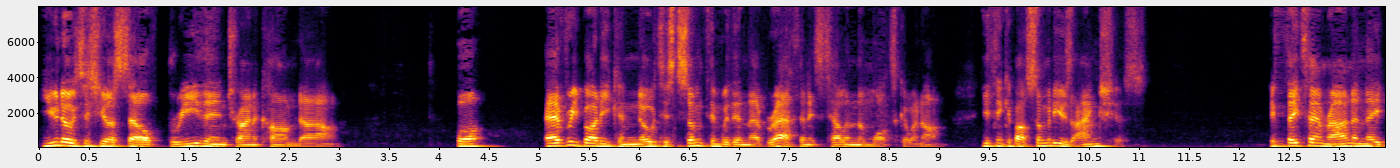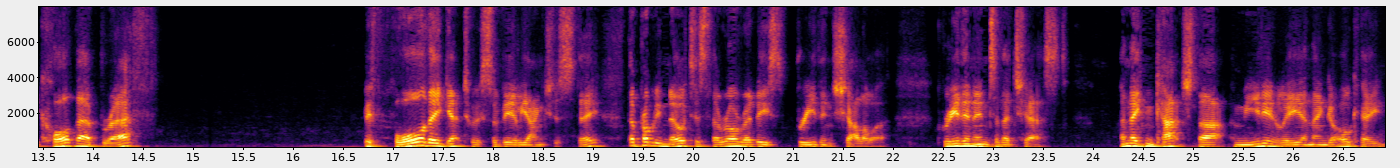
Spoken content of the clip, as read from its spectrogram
you notice yourself breathing trying to calm down but everybody can notice something within their breath and it's telling them what's going on. You think about somebody who's anxious. If they turn around and they caught their breath, before they get to a severely anxious state, they'll probably notice they're already breathing shallower, breathing into their chest. And they can catch that immediately and then go, okay,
